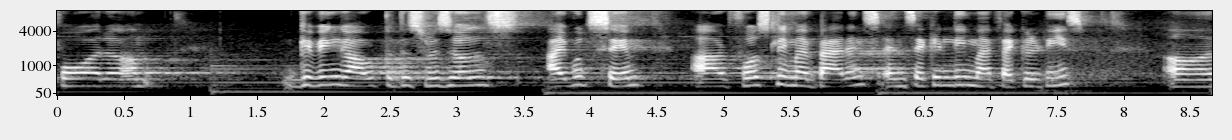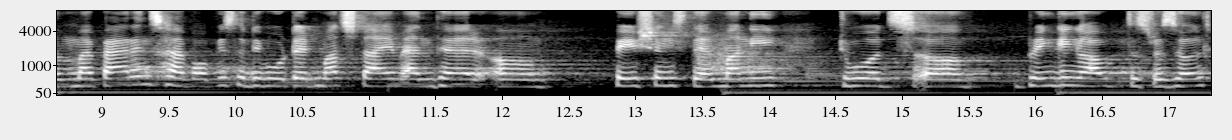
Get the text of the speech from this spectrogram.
for um, giving out these results, I would say, are firstly my parents and secondly my faculties. Uh, my parents have obviously devoted much time and their um, patience, their money towards uh, bringing out this result.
